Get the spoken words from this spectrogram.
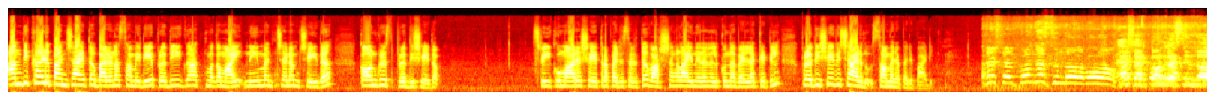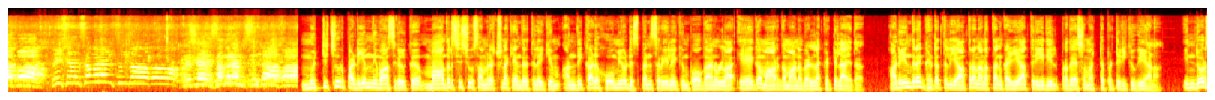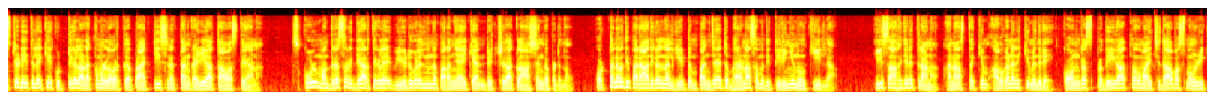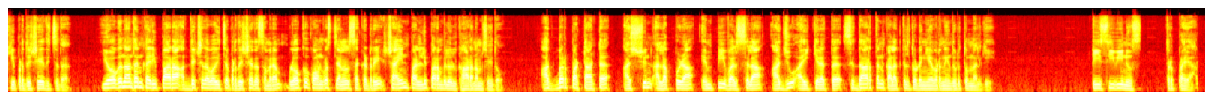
അന്തിക്കാട് പഞ്ചായത്ത് ഭരണസമിതിയെ പ്രതീകാത്മകമായി നിയമജ്ജനം ചെയ്ത് കോൺഗ്രസ് പ്രതിഷേധം. ശ്രീകുമാര ക്ഷേത്ര പരിസരത്ത് വർഷങ്ങളായി നിലനിൽക്കുന്ന വെള്ളക്കെട്ടിൽ പ്രതിഷേധിച്ചായിരുന്നു സമരപരിപാടി. നാഷണൽ കോൺഗ്രസ് സിന്ദാബാദ് നാഷണൽ കോൺഗ്രസ് സിന്ദാബാദ് സമരം സിന്ദാബാദ് സമരം സിന്ദാബാദ് മുറ്റിച്ചൂർ പടിയം നിവാസികൾക്ക് മാതൃശിശു സംരക്ഷണ കേന്ദ്രത്തിലേക്കും അന്തിക്കാട് ഹോമിയോ ഡിസ്പെൻസറിയിലേക്കും പോകാനുള്ള ഏക മാർഗമാണ് വെള്ളക്കെട്ടിലായത്. അടിയന്തര ഘട്ടത്തിൽ യാത്ര നടത്താൻ കഴിയാത്ത രീതിയിൽ പ്രദേശം ഒറ്റപ്പെട്ടിരിക്കുകയാണ്. ഇൻഡോർ സ്റ്റേഡിയത്തിലേക്ക് കുട്ടികളടക്കമുള്ളവർക്ക് പ്രാക്ടീസിനെത്താൻ കഴിയാത്ത അവസ്ഥയാണ്. സ്കൂൾ മദ്രസ വിദ്യാർത്ഥികളെ വീടുകളിൽ നിന്ന് പറഞ്ഞയക്കാൻ രക്ഷിതാക്കൾ ആശങ്കപ്പെടുന്നു. ഒട്ടനവധി പരാതികൾ നൽകിയിട്ടും പഞ്ചായത്ത് ഭരണസമിതി തിരിഞ്ഞു നോക്കിയില്ല. ഈ സാഹചര്യത്തിലാണ് അനാസ്ഥയ്ക്കും അവഗണനയ്ക്കുമെതിരെ കോൺഗ്രസ് പ്രതീകാത്മകമായി ചിതാഭസ്മം ഒഴുക്കി പ്രതിഷേധിച്ചത്. യോഗനാഥൻ കരിപ്പാറ അധ്യക്ഷത വഹിച്ച പ്രതിഷേധ സമരം block Congress general secretary Shine Pallipparambil ഉദ്ഘാടനം ചെയ്തു. അക്ബർ പട്ടാട്ട് അശ്വിൻ അലപ്പുഴ എം പി വത്സല അജു ഐക്യരത്ത് സിദ്ധാർത്ഥൻ കളത്തിൽ തുടങ്ങിയവർ നേതൃത്വം നൽകി. T C V news Triprayar.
